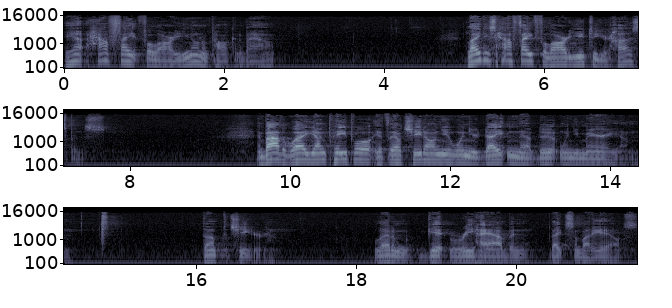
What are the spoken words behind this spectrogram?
Yeah, how faithful are you? You know what I'm talking about. Ladies, how faithful are you to your husbands? And by the way, young people, if they'll cheat on you when you're dating, they'll do it when you marry them. Dump the cheater. let them get rehab and date somebody else?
